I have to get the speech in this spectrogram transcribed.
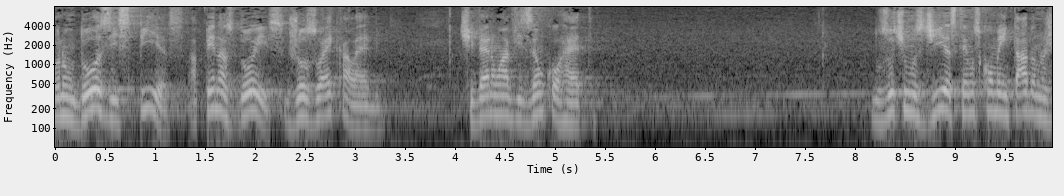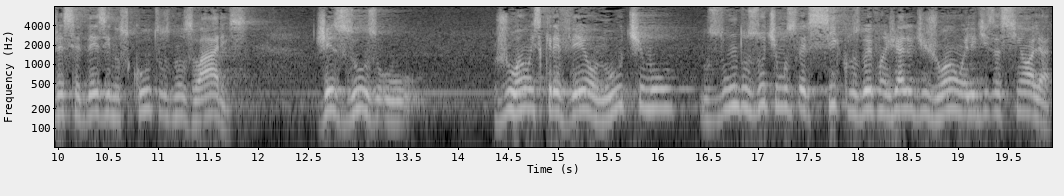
Foram doze espias, apenas dois, Josué e Caleb, tiveram a visão correta. Nos últimos dias temos comentado nos GCDs e nos cultos nos lares. Jesus, o João escreveu no último, um dos últimos versículos do Evangelho de João, ele diz assim: Olha,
